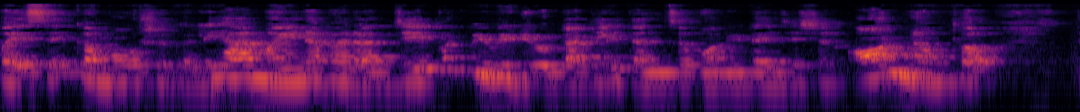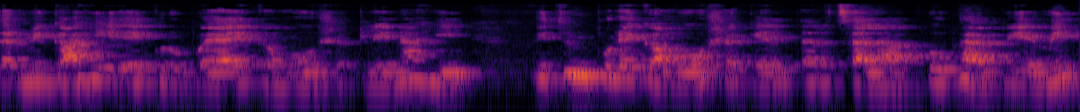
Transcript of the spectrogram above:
पैसे कमवू शकले. ह्या महिनाभरात जे पण मी व्हिडिओ टाकले त्यांचं मॉनिटायझेशन ऑन नव्हतं तर मी काही एक रुपयाही कमवू शकले नाही. इथून पुढे कमवू शकेल तर चला खूप हॅपी आहे मी.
